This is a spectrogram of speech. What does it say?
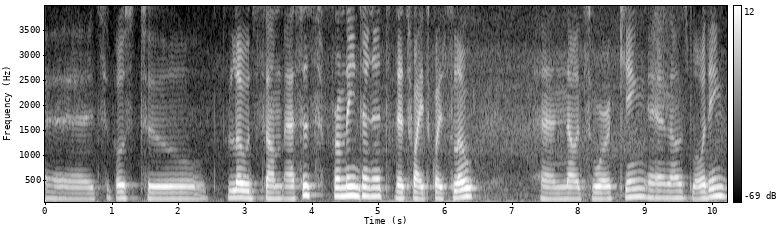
uh, it's supposed to load some assets from the internet. That's why it's quite slow. And now it's working and now it's loading.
